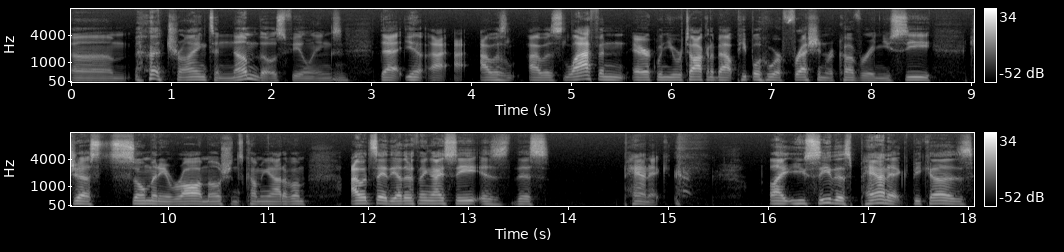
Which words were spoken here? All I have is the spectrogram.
um, trying to numb those feelings that you know I, I, I was I was laughing, Eric, when you were talking about people who are fresh in recovery, and you see just so many raw emotions coming out of them. I would say the other thing I see is this panic. like you see this panic because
